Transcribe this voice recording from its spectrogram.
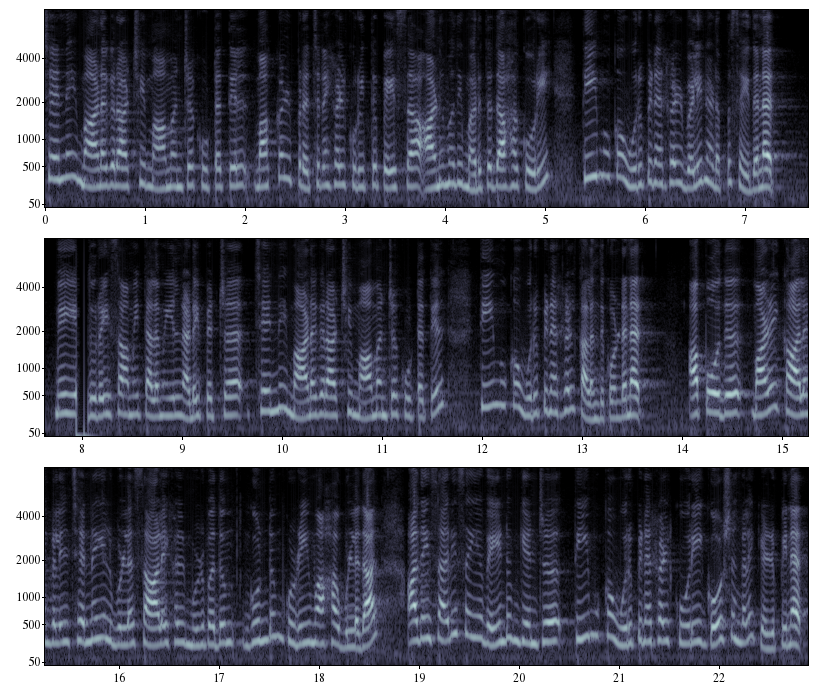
சென்னை மாநகராட்சி மாமன்ற கூட்டத்தில் மக்கள் பிரச்சினைகள் குறித்து பேச அனுமதி மறுத்ததாக கூறி திமுக உறுப்பினர்கள் வெளிநடப்பு செய்தனர். மேயர் துரைசாமி தலைமையில் நடைபெற்ற சென்னை மாநகராட்சி மாமன்ற கூட்டத்தில் திமுக உறுப்பினர்கள் கலந்து கொண்டனர். அப்போது மழை காலங்களில் சென்னையில் உள்ள சாலைகள் முழுவதும் குண்டும் குழியுமாக உள்ளதால் அதை சரி செய்ய வேண்டும் என்று திமுக உறுப்பினர்கள் கூறி கோஷங்களை எழுப்பினர்.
